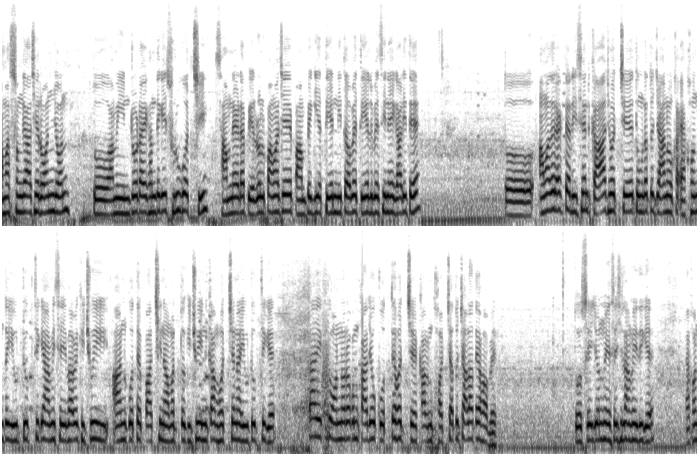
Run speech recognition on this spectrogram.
আমার সঙ্গে আছে রঞ্জন। তো আমি ইন্ট্রোটা এখান থেকেই শুরু করছি। সামনে একটা পেট্রোল পাম্প আছে পাম্পে গিয়ে তেল নিতে হবে, তেল বেশি নেই গাড়িতে। তো আমাদের একটা রিসেন্ট কাজ হচ্ছে, তোমরা তো জানো, এখন তো ইউটিউব থেকে আমি সেইভাবে কিছুই আর্ন করতে পারছি না, আমার তো কিছু ইনকাম হচ্ছে না ইউটিউব থেকে। তাই একটু অন্যরকম কাজও করতে হচ্ছে, কারণ খরচা তো চালাতে হবে। তো সেই জন্য এসেছিলাম এইদিকে। এখন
